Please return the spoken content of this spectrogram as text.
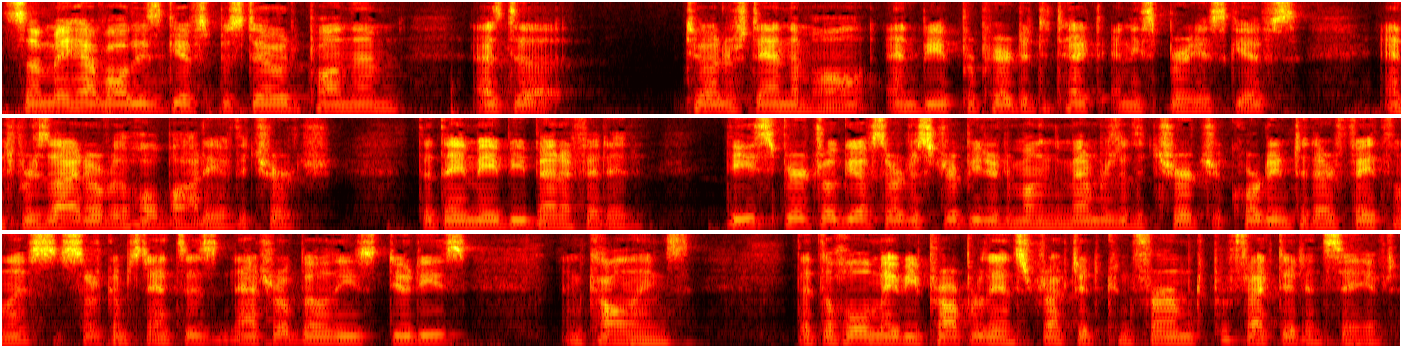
Some may have all these gifts bestowed upon them as to to understand them all, and be prepared to detect any spurious gifts, and to preside over the whole body of the church, that they may be benefited. These spiritual gifts are distributed among the members of the church according to their faithfulness, circumstances, natural abilities, duties, and callings that the whole may be properly instructed, confirmed, perfected, and saved.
